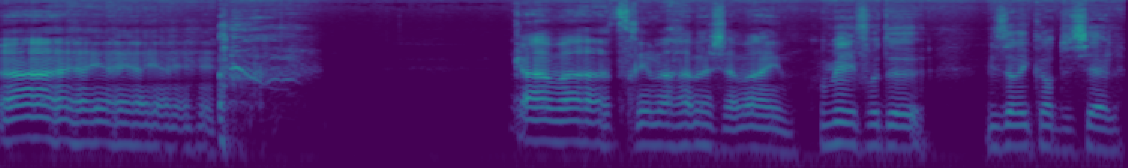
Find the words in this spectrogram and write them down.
איי, איי, איי, איי. כמה צריכים לחם בשמיים. Combien il faut de miséricorde du ciel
